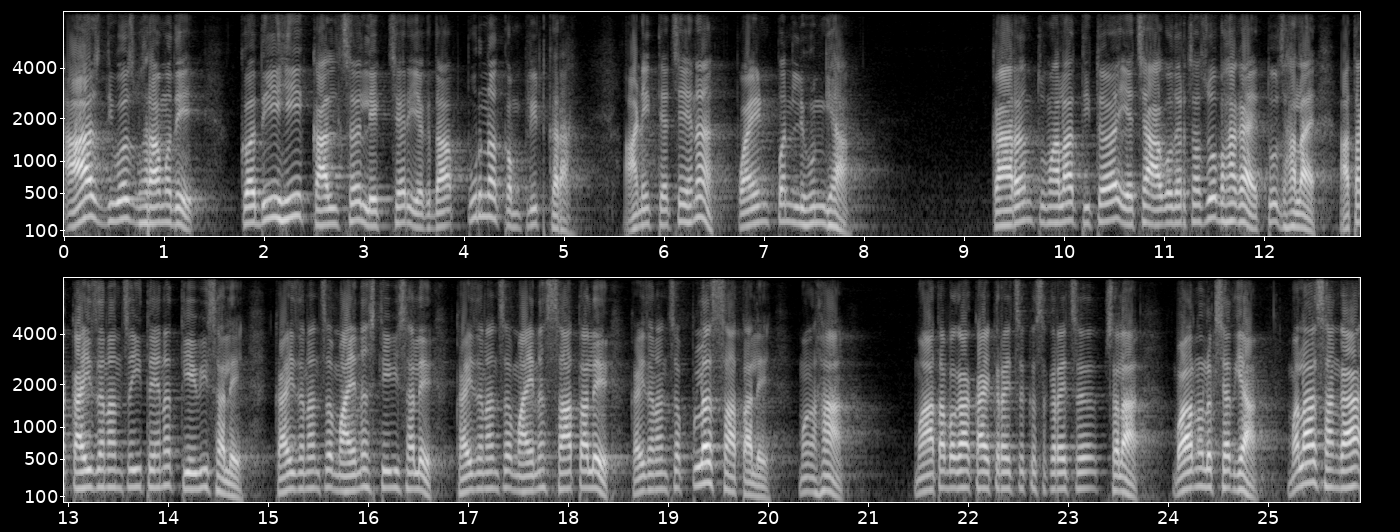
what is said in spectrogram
आज दिवसभरामध्ये कधीही कालचं लेक्चर एकदा पूर्ण कंप्लीट करा. आणि त्याचे आहे ना पॉईंट पण लिहून घ्या. कारण तुम्हाला तिथं याच्या अगोदरचा जो भाग आहे तो झाला आहे आता काही जणांचं इथं आहे ना तेवीस आले. काही जणांचं मायनस तेवीस आले. काही जणांचं मायनस सात आले. काही जणांचं प्लस सात आले. मग हां मग आता बघा काय करायचं कसं करायचं? चला बाळांनो लक्षात घ्या. मला सांगा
